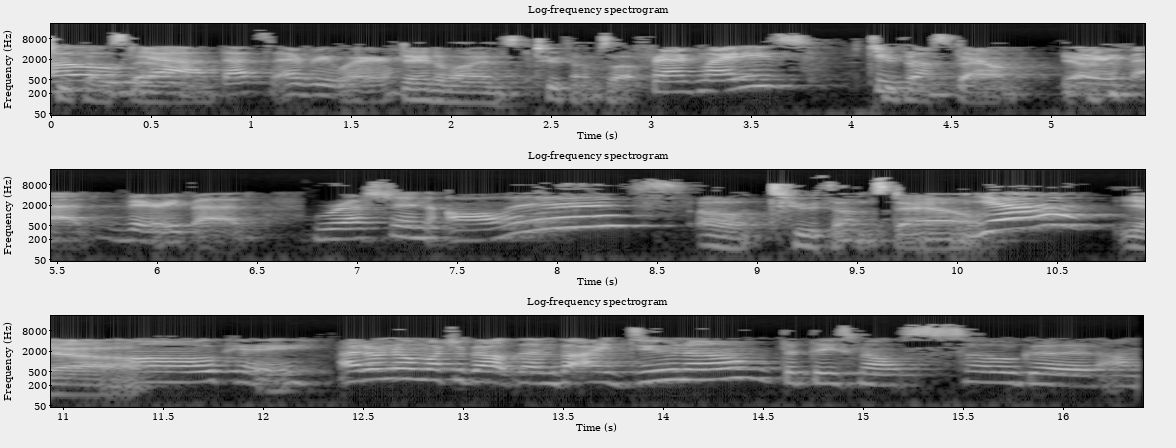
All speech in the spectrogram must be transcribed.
two oh, thumbs down. yeah, that's everywhere. Dandelions, two thumbs up. Phragmites, two, Two thumbs down. Yeah. Very bad. Very bad. Russian olives? Oh, two thumbs down. Yeah? Yeah. Oh, okay. I don't know much about them, but I do know that they smell so good on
